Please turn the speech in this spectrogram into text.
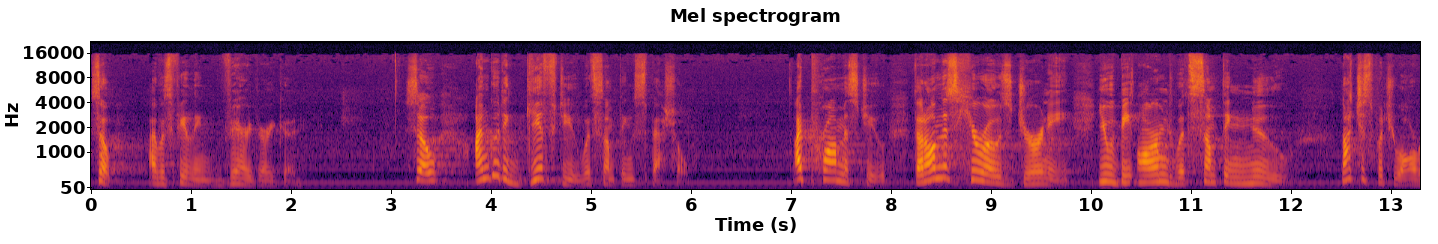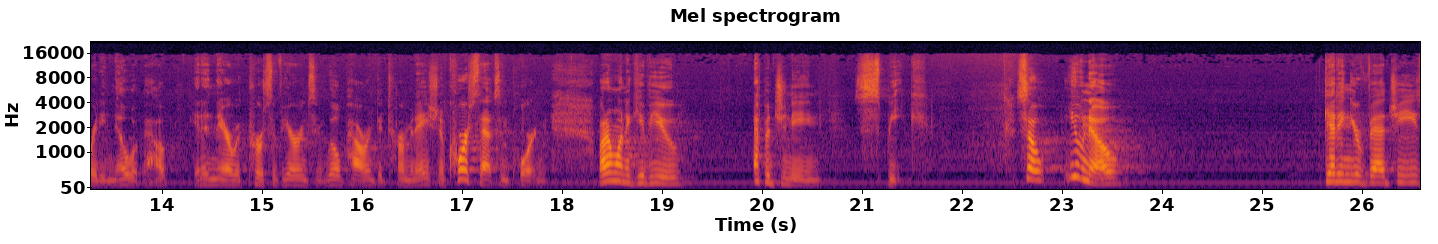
So I was feeling very, very good. So I'm going to gift you with something special. I promised you that on this hero's journey, you would be armed with something new, not just what you already know about, get in there with perseverance and willpower and determination. Of course, that's important. But I want to give you Epigenine Speak. So, you know, getting your veggies,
